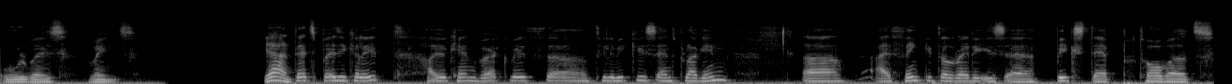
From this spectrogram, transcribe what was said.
always wins. Yeah, and that's basically it, how you can work with uh, TiddlyWikis and plugin. Uh, I think it already is a big step towards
